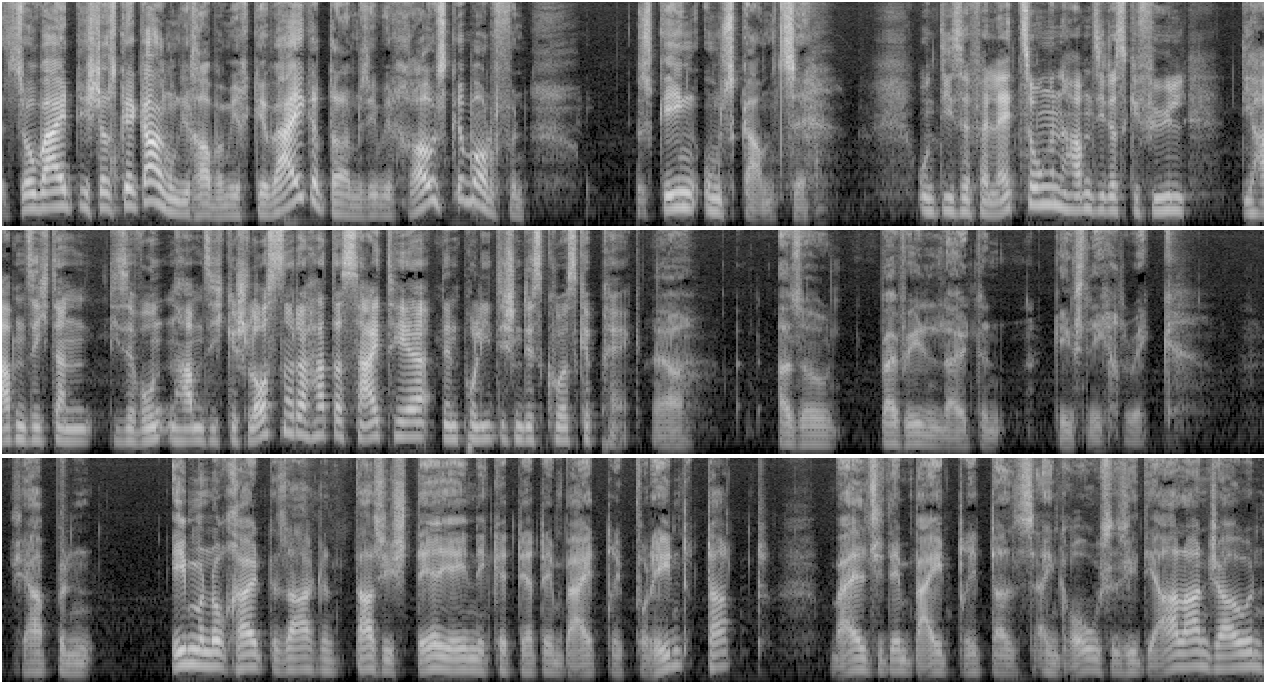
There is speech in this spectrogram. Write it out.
so weit ist das gegangen. Ich habe mich geweigert, da haben sie mich rausgeworfen. Es ging ums Ganze. Und diese Verletzungen, haben Sie das Gefühl, die haben sich dann, diese Wunden haben sich geschlossen oder hat das seither den politischen Diskurs geprägt? Ja, also bei vielen Leuten ging es nicht weg. Sie haben immer noch heute sagen, das ist derjenige, der den Beitritt verhindert hat, weil sie den Beitritt als ein großes Ideal anschauen.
